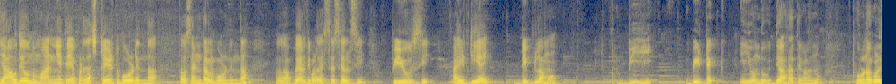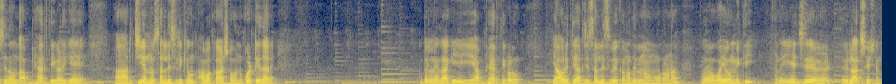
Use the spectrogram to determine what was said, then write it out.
ಯಾವುದೇ ಒಂದು ಮಾನ್ಯತೆಯ ಪಡೆದ ಸ್ಟೇಟ್ ಬೋರ್ಡಿಂದ ಅಥವಾ ಸೆಂಟ್ರಲ್ ಬೋರ್ಡಿಂದ ಅಭ್ಯರ್ಥಿಗಳು S S L C, P U C, I T I, diploma, B B tech ಈ ಒಂದು ವಿದ್ಯಾರ್ಹತೆಗಳನ್ನು ಪೂರ್ಣಗೊಳಿಸಿದ ಒಂದು ಅಭ್ಯರ್ಥಿಗಳಿಗೆ ಅರ್ಜಿಯನ್ನು ಸಲ್ಲಿಸಲಿಕ್ಕೆ ಒಂದು ಅವಕಾಶವನ್ನು ಕೊಟ್ಟಿದ್ದಾರೆ. ಮೊದಲನೇದಾಗಿ ಈ ಅಭ್ಯರ್ಥಿಗಳು ಯಾವ ರೀತಿ ಅರ್ಜಿ ಸಲ್ಲಿಸಬೇಕು ಅನ್ನೋದನ್ನು ನಾವು ನೋಡೋಣ. ವಯೋಮಿತಿ, ಅಂದರೆ ಏಜ್ ರಿಲ್ಯಾಕ್ಸೇಷನ್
